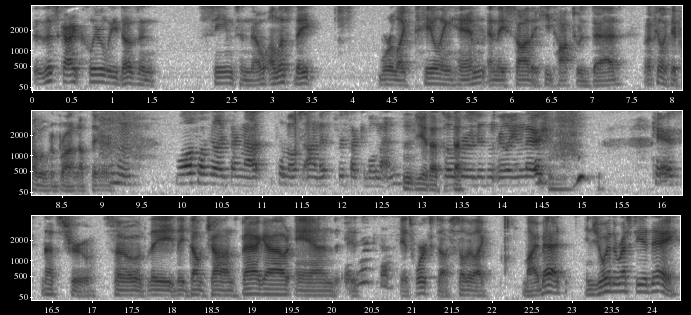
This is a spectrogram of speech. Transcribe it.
this guy clearly doesn't seem to know unless they were like tailing him and they saw that he talked to his dad. But I feel like they probably would have brought it up there. hmm Well, also, I feel like they're not the most honest, respectable men. Yeah, that's So that's rude isn't really in there. Cares. that's true. So they they dump John's bag out and It's, it's work stuff. it's work stuff. So they're like, "My bad. Enjoy the rest of your day."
